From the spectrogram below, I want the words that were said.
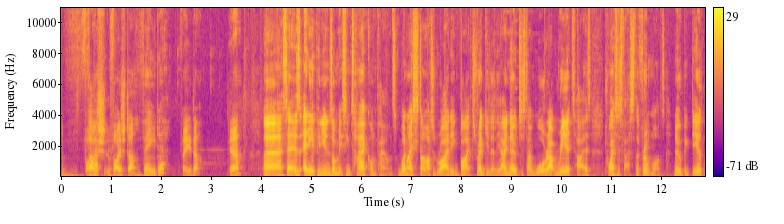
Vaj- Vajda? Vader. Vader? Yeah? Uh, says, any opinions on mixing tyre compounds? When I started riding bikes regularly, I noticed I wore out rear tyres twice as fast as the front ones. No big deal,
